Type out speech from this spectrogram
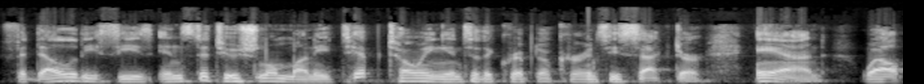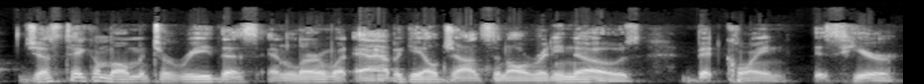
Fidelity sees institutional money tiptoeing into the cryptocurrency sector and well, just take a moment to read this and learn what Abigail Johnson already knows. Bitcoin is here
